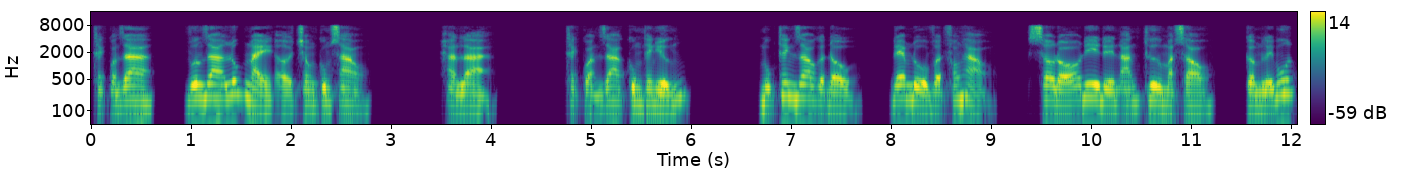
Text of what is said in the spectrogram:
Thạch quản gia, vương gia lúc này ở trong cung sao. Hẳn là, thạch quản gia cung thanh ứng. Mục thanh giao gật đầu, đem đồ vật phóng hảo, sau đó đi đến án thư mặt sau, cầm lấy bút,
